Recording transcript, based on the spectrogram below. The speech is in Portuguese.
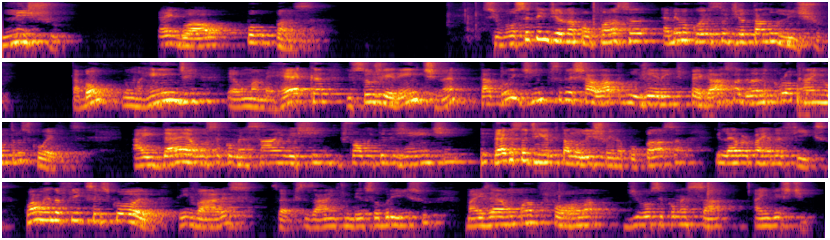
lixo é igual poupança. Se você tem dinheiro na poupança, é a mesma coisa se o seu dinheiro está no lixo. Tá bom? Não rende, é uma merreca, e o seu gerente, né, tá doidinho para você deixar lá para o gerente pegar a sua grana e colocar em outras coisas. A ideia é você começar a investir de forma inteligente. Pega o seu dinheiro que está no lixo aí na poupança e leva para a renda fixa. Qual renda fixa eu escolho? Tem várias, você vai precisar entender sobre isso, mas é uma forma de você começar a investir.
